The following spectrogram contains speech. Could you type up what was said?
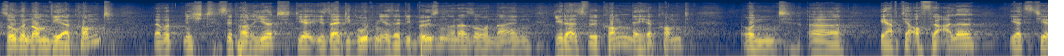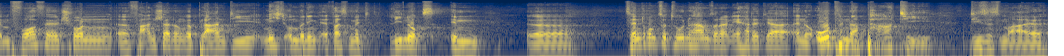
so genommen, wie er kommt. Da wird nicht separiert. Ihr, ihr seid die Guten, ihr seid die Bösen oder so. Nein, jeder ist willkommen, der hier kommt. Und äh, ihr habt ja auch für alle jetzt hier im Vorfeld schon äh, Veranstaltungen geplant, die nicht unbedingt etwas mit Linux im äh, Zentrum zu tun haben, sondern ihr hattet ja eine Opener Party dieses Mal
